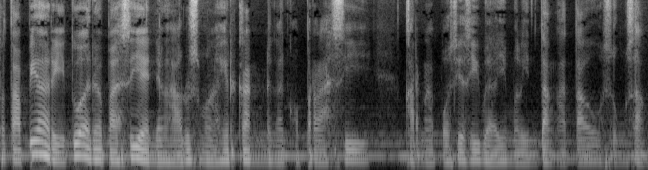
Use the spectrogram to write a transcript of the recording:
Tetapi hari itu ada pasien yang harus melahirkan dengan operasi karena posisi bayi melintang atau sungsang.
